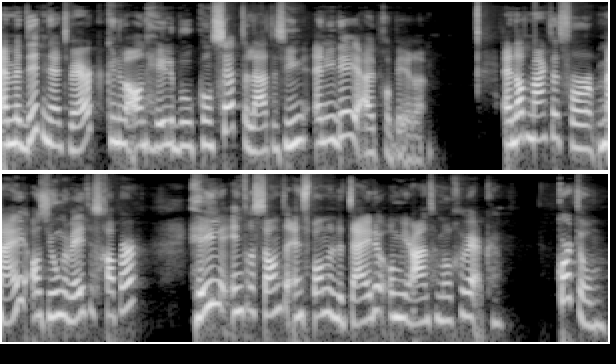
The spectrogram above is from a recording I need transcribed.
En met dit netwerk kunnen we al een heleboel concepten laten zien en ideeën uitproberen. En dat maakt het voor mij als jonge wetenschapper hele interessante en spannende tijden om hier aan te mogen werken. Kortom,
